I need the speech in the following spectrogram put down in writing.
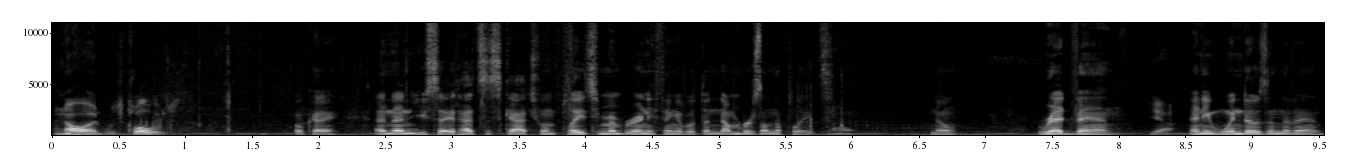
No, it was closed. Okay. And then you say it had Saskatchewan plates. You remember anything about the numbers on the plates? No. No. Red van. Yeah. Any windows in the van?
